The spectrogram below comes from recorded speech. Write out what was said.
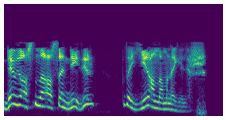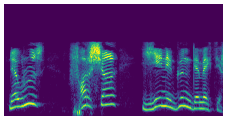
Nev de aslında aslında neydir? Bu da yeni anlamına gelir. Nevruz Farsça yeni gün demektir.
